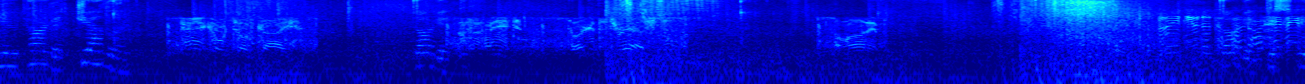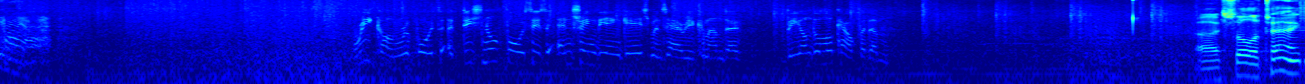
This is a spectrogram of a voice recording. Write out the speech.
New target Javelin. There you go, tough guy. Target This is neat. Target's trashed. I'm on it. target destroyed. Recon reports additional forces entering the engagement area, Commander. Be on the lookout for them. A tank.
